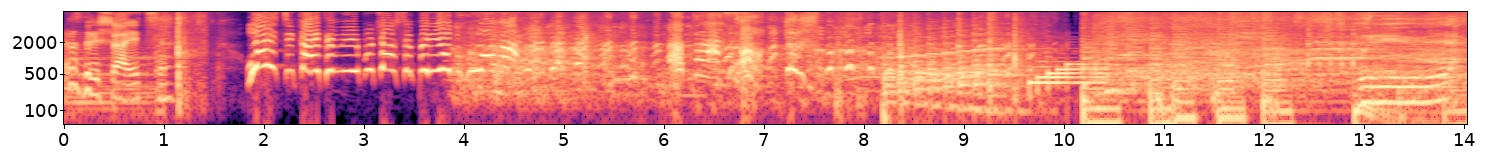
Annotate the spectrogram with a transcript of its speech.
розрішається. Ой, тікайте, в неї почався період! Ах, ти ж! Привет.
